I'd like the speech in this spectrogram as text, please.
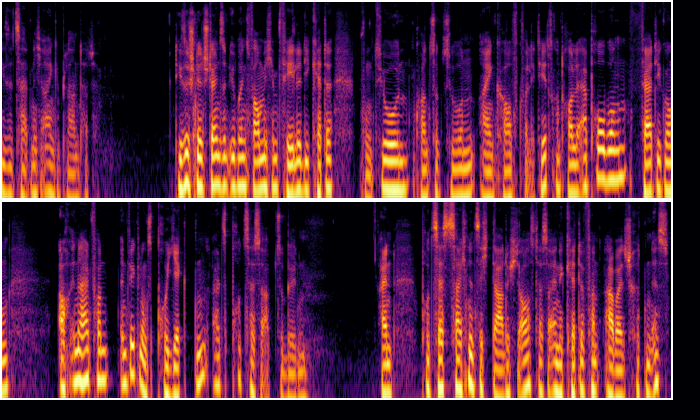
diese Zeit nicht eingeplant hat. Diese Schnittstellen sind übrigens, warum ich empfehle, die Kette Funktion, Konstruktion, Einkauf, Qualitätskontrolle, Erprobung, Fertigung auch innerhalb von Entwicklungsprojekten als Prozesse abzubilden. Ein Prozess zeichnet sich dadurch aus, dass er eine Kette von Arbeitsschritten ist,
